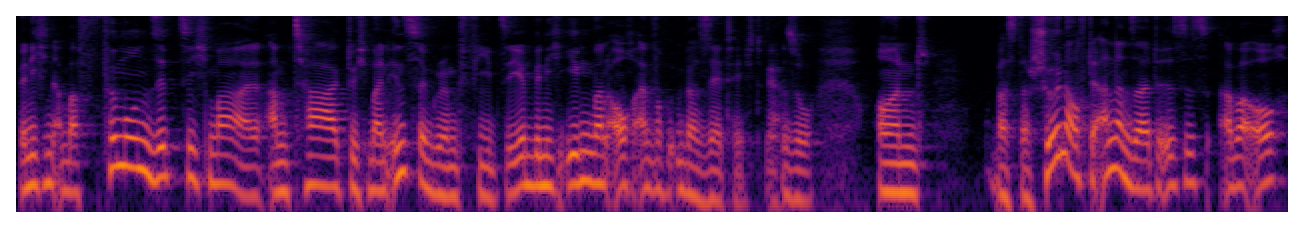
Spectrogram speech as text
Wenn ich ihn aber 75 Mal am Tag durch meinen Instagram-Feed sehe, bin ich irgendwann auch einfach übersättigt. Ja. So. Und was das Schöne auf der anderen Seite ist, ist aber auch,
